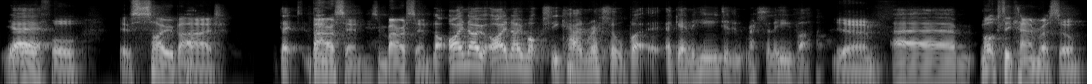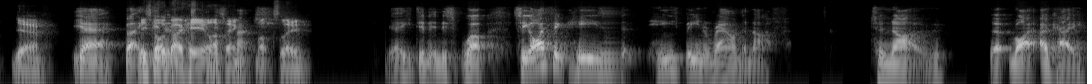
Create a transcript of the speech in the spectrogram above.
yeah. awful. It was so bad. They, embarrassing. They, it's embarrassing. Like I know, I know Moxley can wrestle, but again, he didn't wrestle either. Yeah. Um, Moxley can wrestle. Yeah. Yeah, but he has got to go heel. I think match. Moxley. Yeah, he didn't in this. Well, see, I think he's he's been around enough to know that right, okay,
